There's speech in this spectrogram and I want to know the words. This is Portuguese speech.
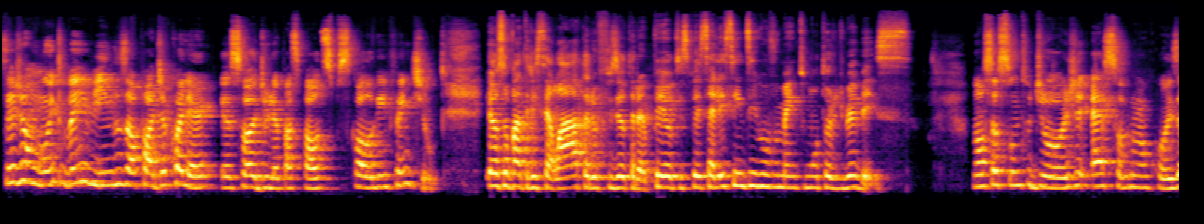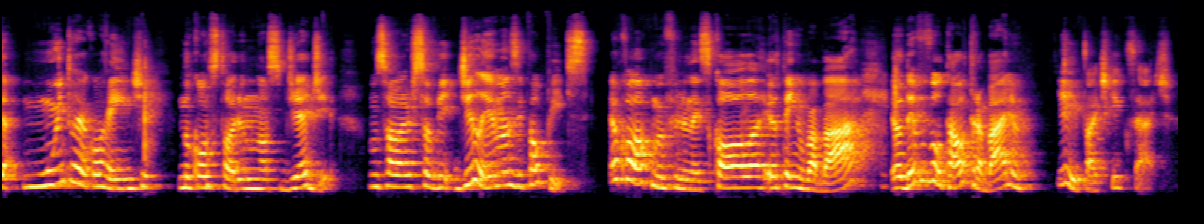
Sejam muito bem-vindos ao Pode Acolher. Eu sou a Júlia Paspaltos, psicóloga infantil. Eu sou Patrícia Látaro, fisioterapeuta, especialista em desenvolvimento motor de bebês. Nosso assunto de hoje é sobre uma coisa muito recorrente no consultório no nosso dia a dia. Vamos falar sobre dilemas e palpites. Eu coloco meu filho na escola, eu tenho babá, eu devo voltar ao trabalho? E aí, Paty, o que, que você acha?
